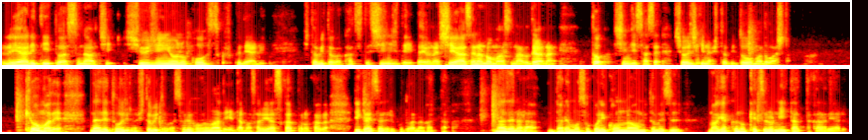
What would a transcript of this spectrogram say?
リアリティとはすなわち、囚人用の幸福であり、人々がかつて信じていたような幸せなロマンスなどではない。と信じさせ、正直な人々を惑わした。今日までなぜ当時の人々がそれほどまで騙されやすかったのかが理解されることはなかった。なぜなら誰もそこに混乱を認めず真逆の結論に至ったからである。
